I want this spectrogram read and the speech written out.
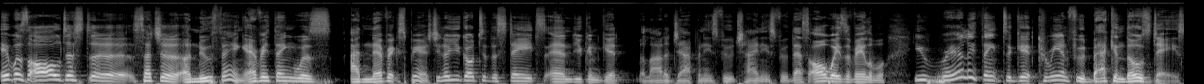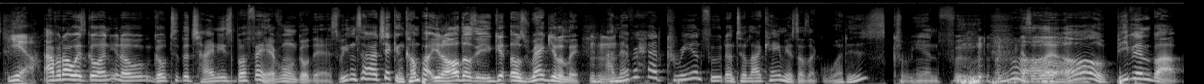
It was all just a, such a, a new thing. Everything was I'd never experienced. You know, you go to the states and you can get a lot of Japanese food, Chinese food. That's always available. You rarely think to get Korean food back in those days. Yeah. I would always go and you know go to the Chinese buffet. Everyone go there. Sweet and sour chicken, kumpa. You know, all those you get those regularly. Mm-hmm. I never had Korean food until I came here. So I was like, what is Korean food? And so like, oh, bibimbap.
